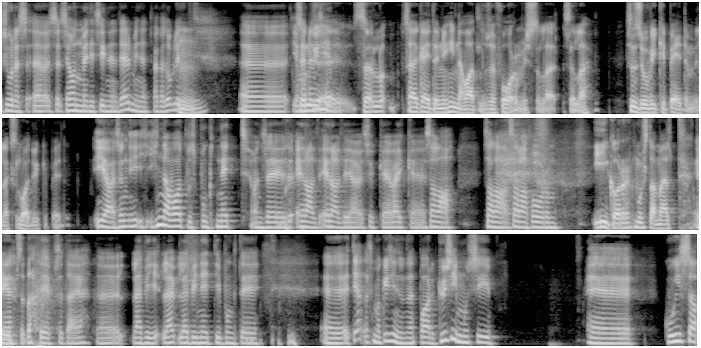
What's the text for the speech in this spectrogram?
kusjuures äh, see, see on meditsiiniline termin, et väga tubli mm.. ja see on küsin, sa, sa käid on ju hinnavaatluse foorumis selle, selle, see on su Vikipeedia, milleks sa loed Vikipeediat. Ja see on hi- hinnavaatlus.net on see eraldi, eraldi ja sihuke väike sala, sala, salafoorum Igor Mustamäelt teeb jah, seda. teeb seda jah, läbi, läbi, läbi neti.ee. et jah, las ma küsin need paar küsimusi. kui sa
